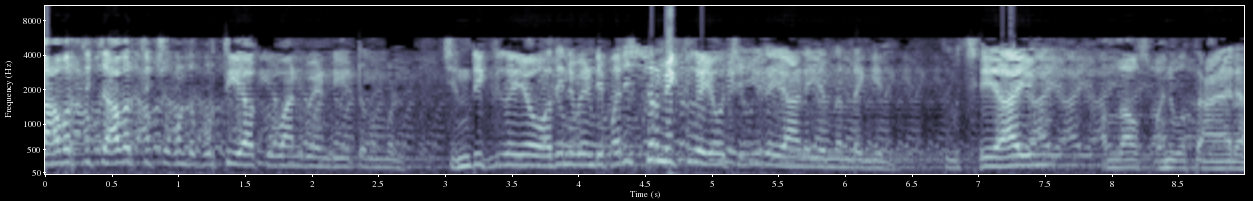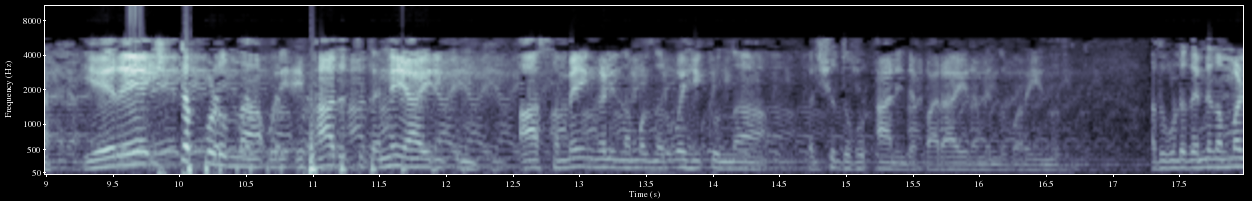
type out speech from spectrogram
ആവർത്തിച്ച് ആവർത്തിച്ചുകൊണ്ട് പൂർത്തിയാക്കുവാൻ വേണ്ടിയിട്ട് നമ്മൾ ചിന്തിക്കുകയോ അതിനുവേണ്ടി പരിശ്രമിക്കുകയോ ചെയ്യുകയാണ് എന്നുണ്ടെങ്കിൽ തീർച്ചയായും അള്ളാഹു സുബാനുവത്തായ ഏറെ ഇഷ്ടപ്പെടുന്ന ഒരു ഇബാദത്ത് തന്നെയായിരിക്കും ആ സമയങ്ങളിൽ നമ്മൾ നിർവഹിക്കുന്ന പരിശുദ്ധ ഖുർആാനിന്റെ പാരായണം എന്ന് പറയുന്നത്. അതുകൊണ്ട് തന്നെ നമ്മൾ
